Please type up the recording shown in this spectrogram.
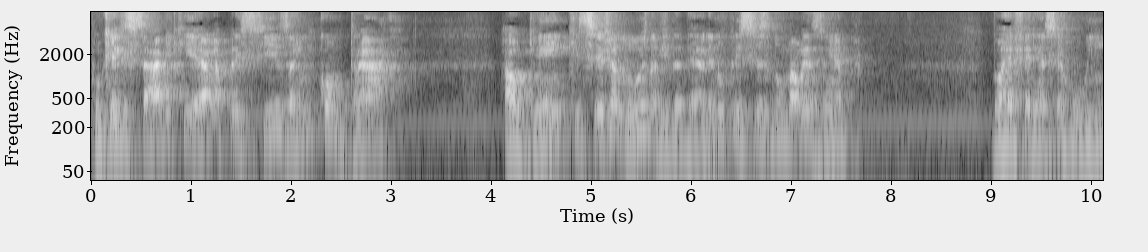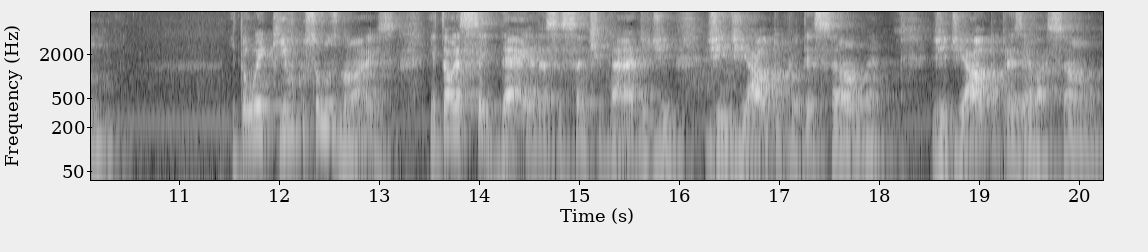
Porque Ele sabe que ela precisa encontrar alguém que seja luz na vida dela e não precisa de um mau exemplo de uma referência ruim. Então o equívoco somos nós. Então essa ideia dessa santidade de, de, de autoproteção, né? de, de autopreservação.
